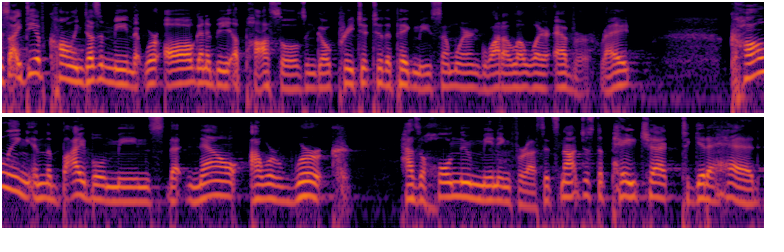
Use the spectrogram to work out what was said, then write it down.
this idea of calling doesn't mean that we're all going to be apostles and go preach it to the pygmies somewhere in Guatemala, wherever, right? Calling in the Bible means that now our work has a whole new meaning for us. It's not just a paycheck to get ahead,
